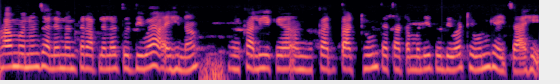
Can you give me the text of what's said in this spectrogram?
हा म्हणून झाल्यानंतर आपल्याला तो दिवा आहे ना खाली एक ताट ठेवून त्या ताटामध्ये तो दिवा ठेवून घ्यायचा आहे.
